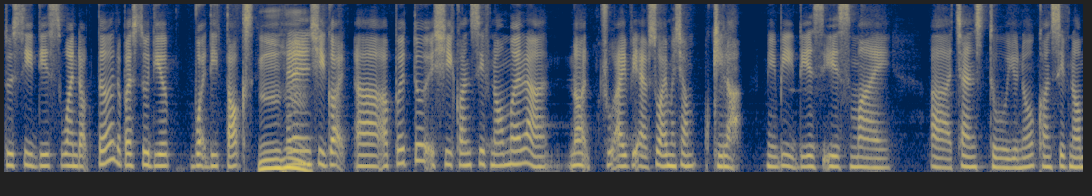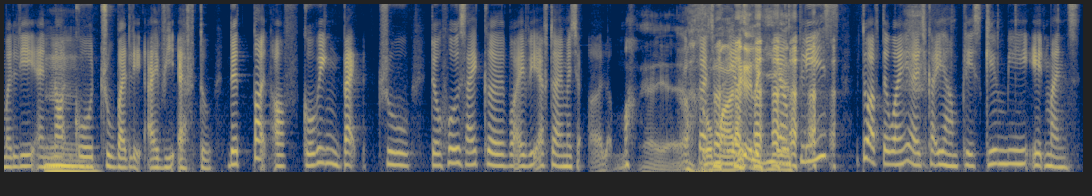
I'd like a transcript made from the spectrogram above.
to see this one doctor. Lepas tu dia buat detox. Mhm. And then she got uh, apa tu she conceive normal lah, not through IVF. So I macam okay lah. Maybe this is my uh, chance to you know conceive normally and not go through balik IVF tu. The thought of going back through the whole cycle buat IVF tu I macam alamak. yeah, yeah. I trauma dia lagi Yang kan please Tu after one year I cakap Yang please give me 8 months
